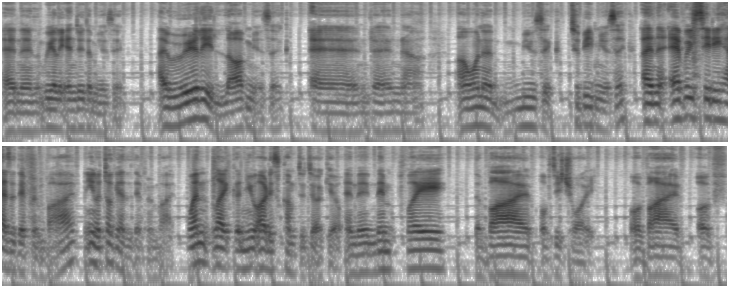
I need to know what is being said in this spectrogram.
and then really enjoy the music. I really love music and then uh, I want music to be music. And every city has a different vibe. You know, Tokyo has a different vibe. When like a new artist come to Tokyo and then then play the vibe of Detroit or vibe of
